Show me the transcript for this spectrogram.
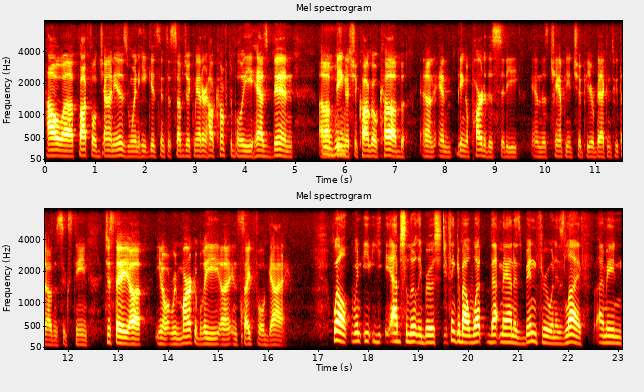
how uh, thoughtful John is when he gets into subject matter, how comfortable he has been uh, mm-hmm. being a Chicago Cub and, and being a part of this city and this championship here back in 2016. Just a uh, you know remarkably insightful guy. Well, when you, absolutely, Bruce, you think about what that man has been through in his life. I mean,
